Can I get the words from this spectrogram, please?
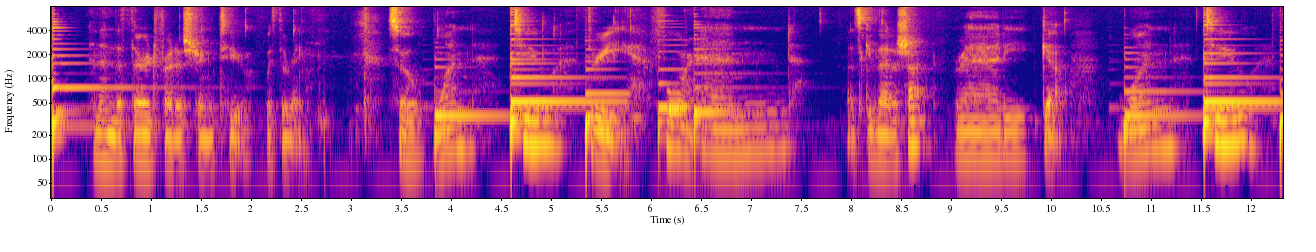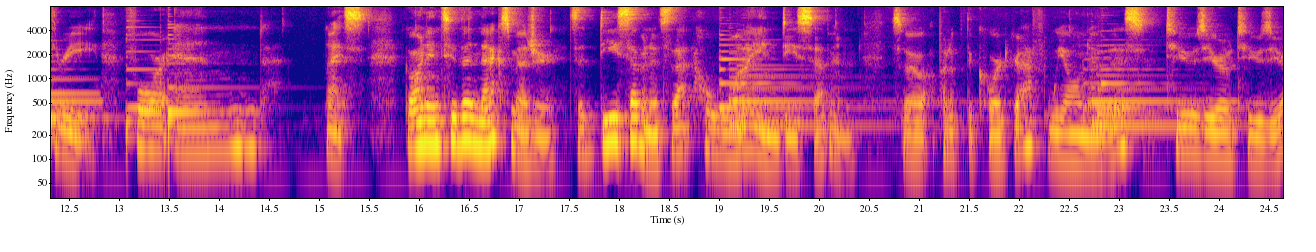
and then the third fret of string two with the ring. So one, two, three, four, and let's give that a shot. Ready, go. One, two, three, four, and Nice. Going into the next measure, it's a D7. It's that Hawaiian D7. So I'll put up the chord graph. We all know this, 2020.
